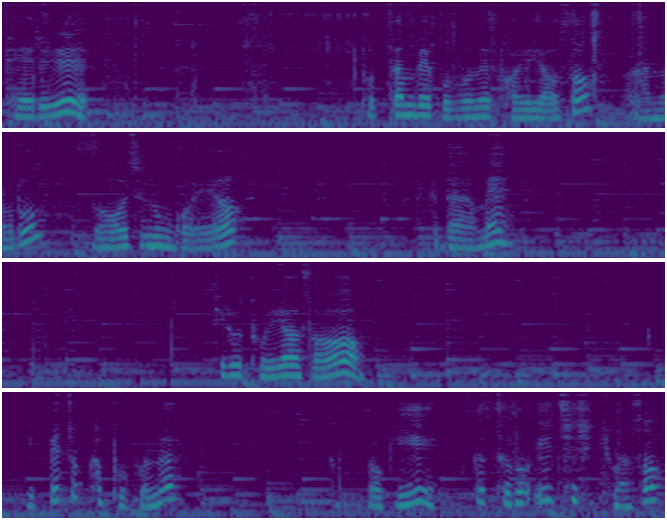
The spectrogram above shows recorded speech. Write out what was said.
배를 돛담배 부분을 벌려서 안으로 넣어주는 거예요. 그 다음에 뒤로 돌려서 이 뾰족한 부분을 여기 끝으로 일치시키면서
